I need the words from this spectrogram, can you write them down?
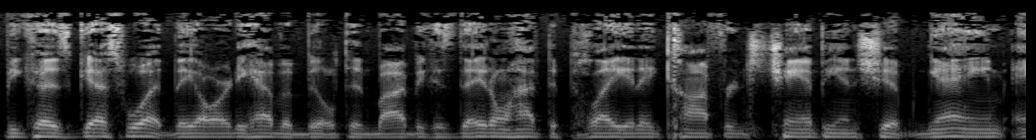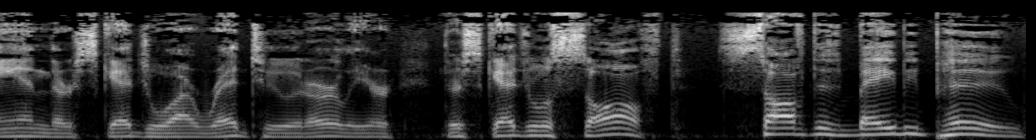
because guess what? They already have a built in bye because they don't have to play in a conference championship game and their schedule, I read to it earlier, their schedule is soft. Soft as baby poo.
